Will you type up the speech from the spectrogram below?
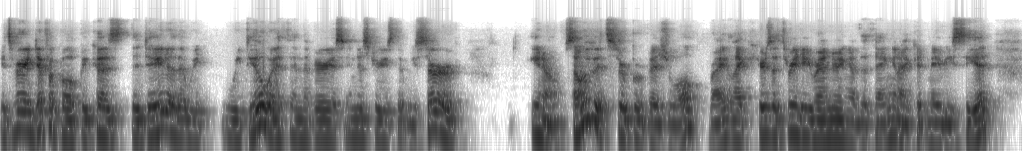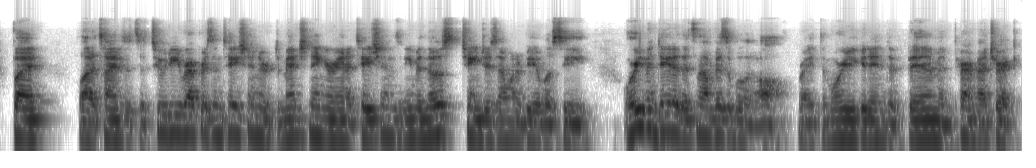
it's very difficult because the data that we we deal with in the various industries that we serve, you know, some of it's super visual, right? Like here's a 3D rendering of the thing and I could maybe see it. But a lot of times it's a 2D representation or dimensioning or annotations. And even those changes I want to be able to see, or even data that's not visible at all, right? The more you get into BIM and parametric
